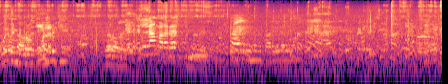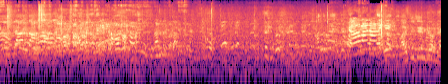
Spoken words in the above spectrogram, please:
ഒരു മിനിറ്റ് ബ്രോ വണ്ടിയുടെ കീ എല്ലാം വളരെ ഹലോ അയച്ചേച്ചി എനിക്ക് തന്നെ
